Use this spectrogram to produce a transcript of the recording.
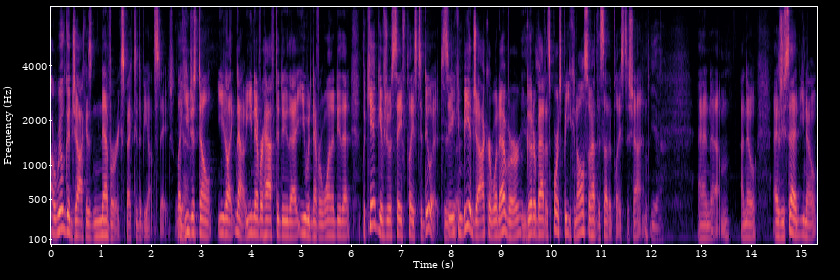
a, real good jock is never expected to be on stage. Like you just don't. You're like no, you never have to do that. You would never want to do that. But camp gives you a safe place to do it. so you can be a jock or whatever, good or bad at sports, but you can also have this other place to shine. Yeah. And um, I know, as you said, you know,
